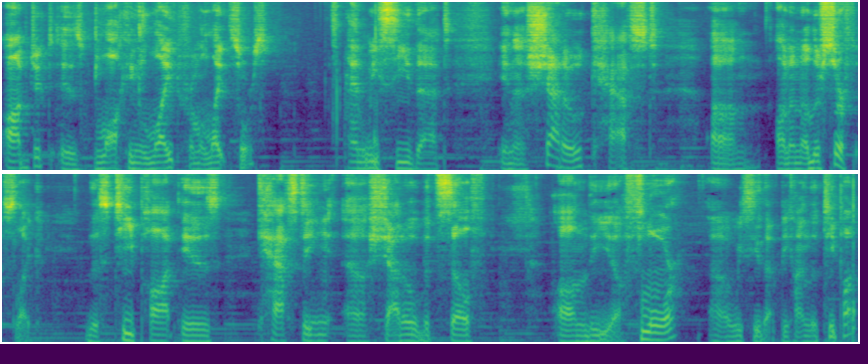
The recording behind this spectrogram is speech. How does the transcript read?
object is blocking light from a light source, and we see that in a shadow cast um, on another surface, like this teapot is casting a shadow of itself on the uh, floor. Uh, we see that behind the teapot.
